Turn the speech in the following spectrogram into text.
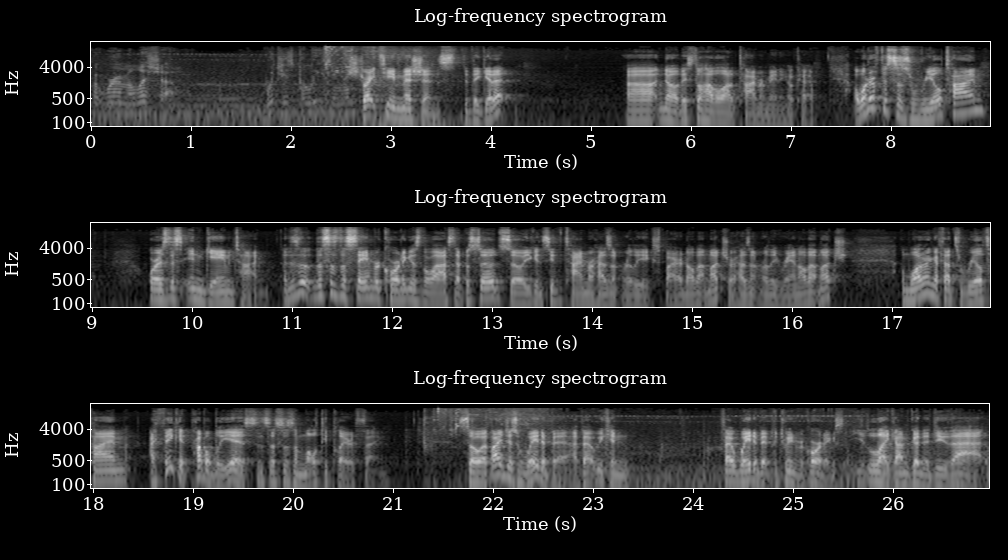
But we're a militia. Which is policing. Strike team missions. Did they get it? Uh, no, they still have a lot of time remaining. Okay. I wonder if this is real time or is this in-game time? This is, this is the same recording as the last episode, so you can see the timer hasn't really expired all that much or hasn't really ran all that much. I'm wondering if that's real time. I think it probably is since this is a multiplayer thing. So if I just wait a bit, I bet we can... If I wait a bit between recordings, like I'm going to do that.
